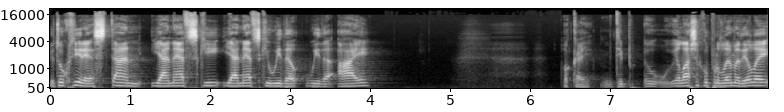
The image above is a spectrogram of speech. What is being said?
Eu estou a curtir, é Stan Janevsky, Janevsky with a, with a I. Ok, tipo, ele acha que o problema dele é,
